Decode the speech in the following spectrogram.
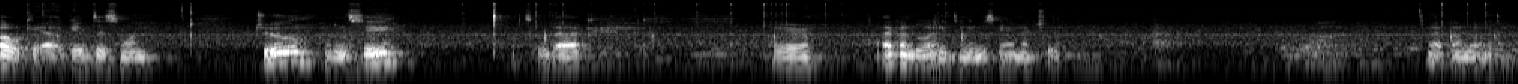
Okay I give this one two I didn't see let's go back here I can't do anything in this game actually yeah I can't do anything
